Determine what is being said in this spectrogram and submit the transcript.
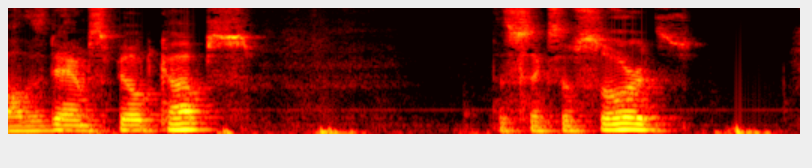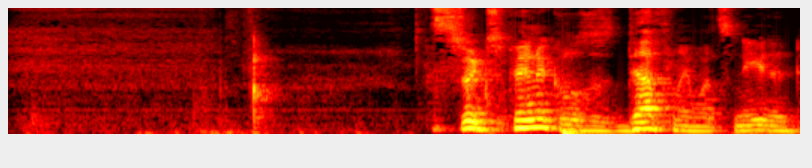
All those damn spilled cups. The Six of Swords. Six Pentacles is definitely what's needed.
